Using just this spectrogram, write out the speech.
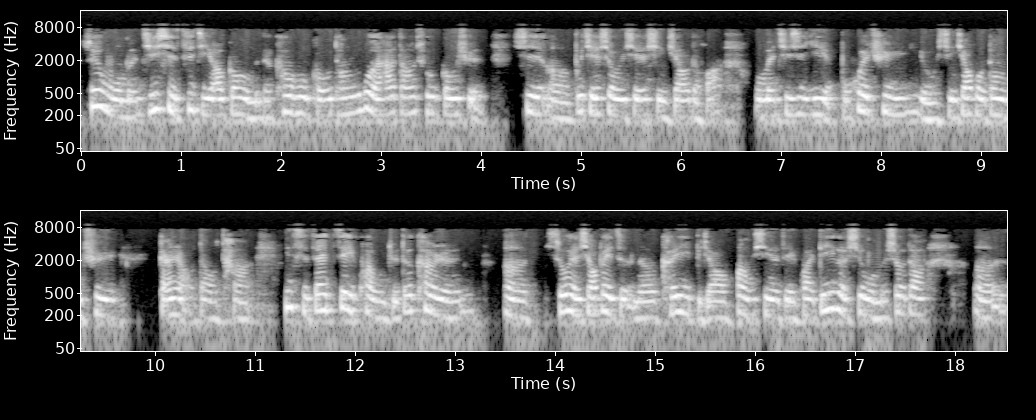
所以我们即使自己要跟我们的客户沟通，如果他当初勾选是呃不接受一些行销的话，我们其实也不会去有行销活动去干扰到他。因此在这一块，我觉得客人呃所有的消费者呢，可以比较放心的这一块。第一个是我们受到呃。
